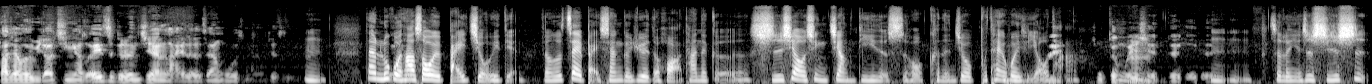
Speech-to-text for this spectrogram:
大家会比较惊讶说，哎，这个人竟然来了，这样或者怎么样，就是嗯。但如果他稍微摆久一点，比方说再摆三个月的话，他那个时效性降低的时候，可能就不太会邀他，就更危险。嗯、对对对，嗯嗯，这人也是时事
